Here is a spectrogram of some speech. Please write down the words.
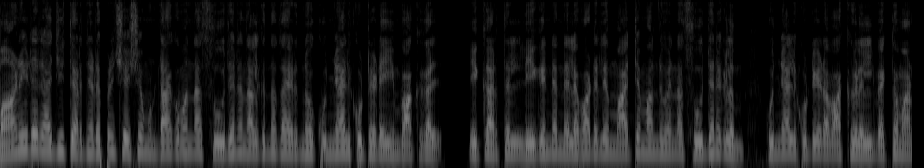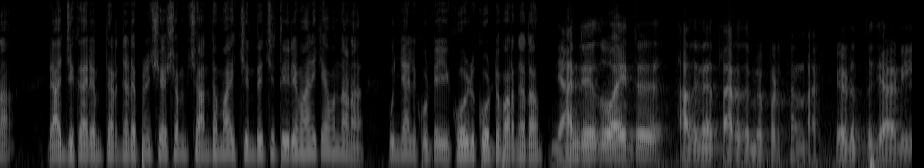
മാണിയുടെ രാജി തെരഞ്ഞെടുപ്പിന് ശേഷം ഉണ്ടാകുമെന്ന സൂചന നൽകുന്നതായിരുന്നു കുഞ്ഞാലിക്കുട്ടിയുടെയും വാക്കുകൾ. ഇക്കാര്യത്തിൽ ലീഗിന്റെ നിലപാടിലും മാറ്റം വന്നു എന്ന സൂചനകളും കുഞ്ഞാലിക്കുട്ടിയുടെ വാക്കുകളിൽ വ്യക്തമാണ്. രാജ്യകാര്യം തെരഞ്ഞെടുപ്പിന് ശേഷം ശാന്തമായി ചിന്തിച്ച് തീരുമാനിക്കാമെന്നാണ് കുഞ്ഞാലിക്കുട്ടി കോഴിക്കോട്ട് പറഞ്ഞത്. ഞാൻ ചെയ്തതുമായിട്ട് അതിനെ താരതമ്യപ്പെടുത്തണ്ട. എടുത്തു ചാടി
